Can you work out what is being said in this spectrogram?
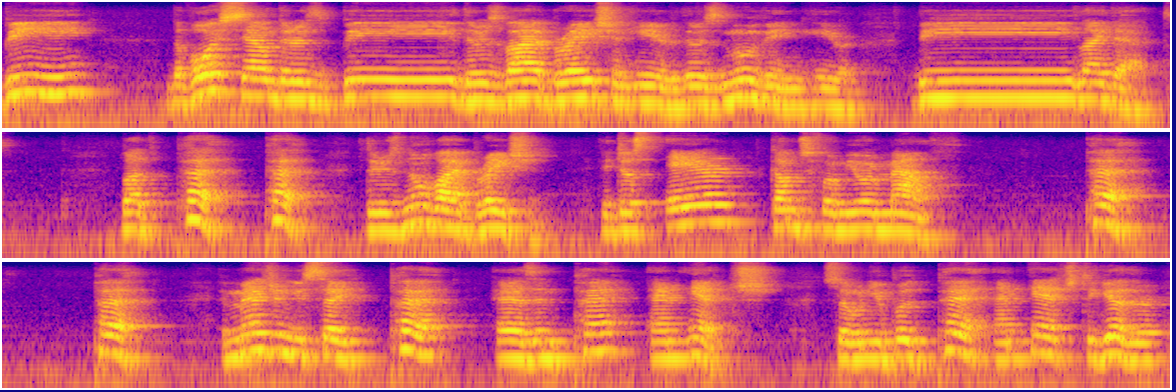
B, the voice sound, there's B, there's vibration here, there's moving here. B, like that. But P, P, there is no vibration. It just air comes from your mouth. P, P. Imagine you say P as in P and H. So when you put P and H together,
